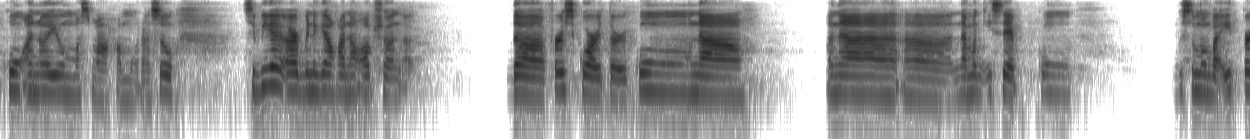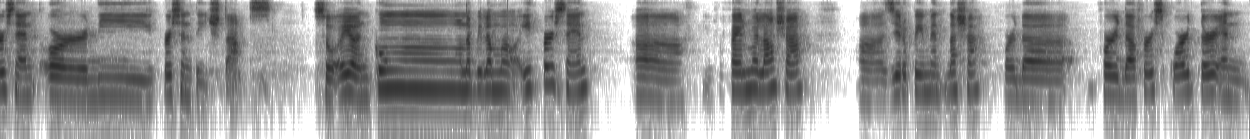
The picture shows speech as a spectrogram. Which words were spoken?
kung ano yung mas makakamura. So, si BIR binigyan ka ng option the first quarter kung na na uh, na mag-isip kung gusto mo ba 8% or the percentage tax. So, ayun, kung napila mo 8%, uh, file mo lang siya uh, zero payment na siya for the for the first quarter and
